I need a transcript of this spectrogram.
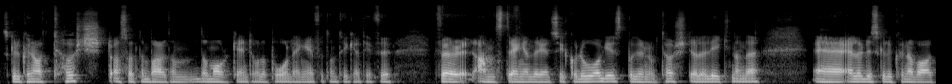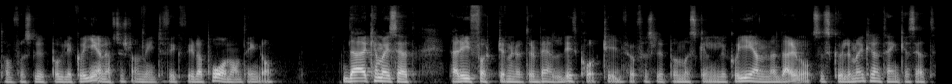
skulle kunna vara törst, alltså att de bara de, de orkar inte hålla på längre för att de tycker att det är för, för ansträngande rent psykologiskt på grund av törst eller liknande. Eh, eller det skulle kunna vara att de får slut på glykogen eftersom de inte fick fylla på någonting då. Där kan man ju säga att där är 40 minuter väldigt kort tid för att få slut på muskelglykogen, men däremot så skulle man kunna tänka sig att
